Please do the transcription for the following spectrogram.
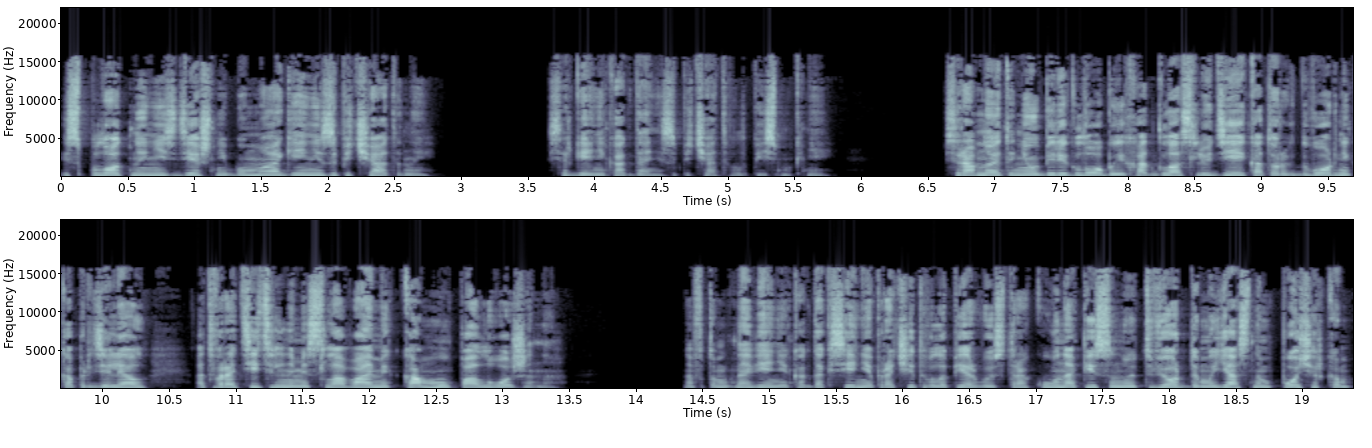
из плотной нездешней бумаги и не запечатанный. Сергей никогда не запечатывал письма к ней. Все равно это не уберегло бы их от глаз людей, которых дворник определял отвратительными словами «кому положено». Но в то мгновение, когда Ксения прочитывала первую строку, написанную твердым и ясным почерком,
